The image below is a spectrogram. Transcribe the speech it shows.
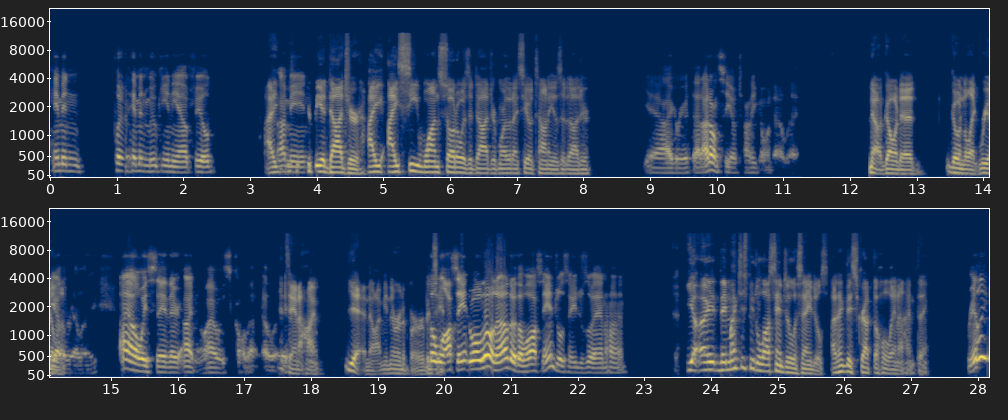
Him and put him and Mookie in the outfield. I, I mean- could be a Dodger. I I see Juan Soto as a Dodger more than I see Ohtani as a Dodger. Yeah, I agree with that. I don't see Ohtani going to LA. No, going to going to like real. Yeah, LA. I always say they're I know, I always call that LA. It's Anaheim. Yeah, no, I mean they're in a burb. the It's An- Los Angeles well no, now they're the Los Angeles Angels of Anaheim. yeah, I, they might just be the Los Angeles Angels. I think they scrapped the whole Anaheim thing. Really?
